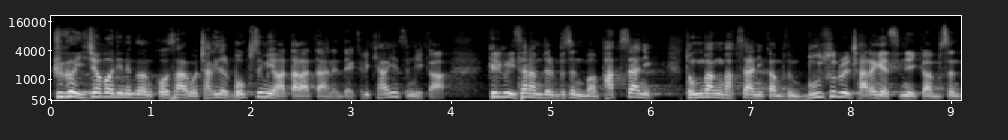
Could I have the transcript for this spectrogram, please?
그거 잊어버리는 건 고사하고 자기들 목숨이 왔다 갔다 하는데 그렇게 하겠습니까? 그리고 이 사람들 무슨 뭐 박사니 동방 박사니까 무슨 무술을 잘하겠습니까? 무슨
